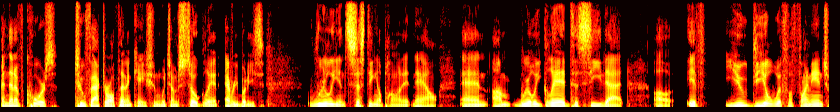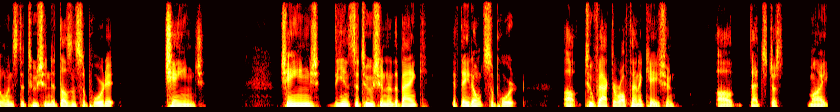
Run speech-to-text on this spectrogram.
and then, of course, two factor authentication, which I'm so glad everybody's really insisting upon it now. And I'm really glad to see that. Uh, if you deal with a financial institution that doesn't support it, change. Change the institution or the bank if they don't support uh, two factor authentication. Uh, that's just my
